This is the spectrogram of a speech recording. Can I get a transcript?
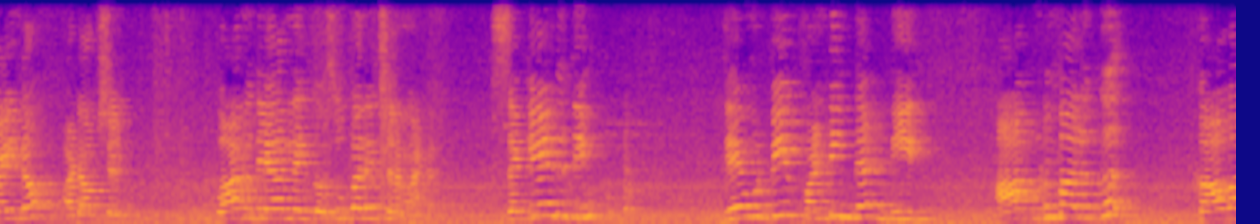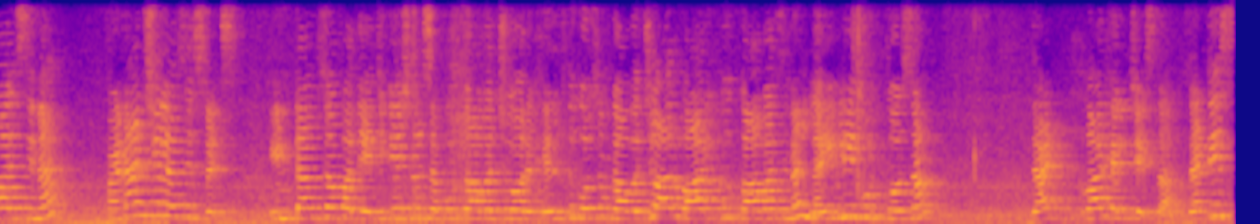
కైండ్ ఆఫ్ అడాప్షన్ వారు they are like super rich అనమాట second thing they would be funding that need ఆ కుటుంబాలకు కావాల్సిన financial assistance in terms of అది ఎడ్యుకేషనల్ సపోర్ట్ కావచ్చు ఆర్ హెల్త్ కోసం కావచ్చు ఆర్ వారికి కావాల్సిన లైవ్లీహుడ్ కోసం దట్ వారు హెల్ప్ చేస్తారు. That is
